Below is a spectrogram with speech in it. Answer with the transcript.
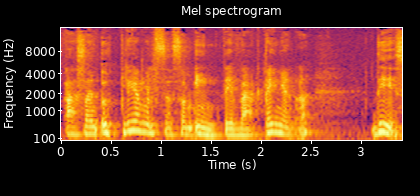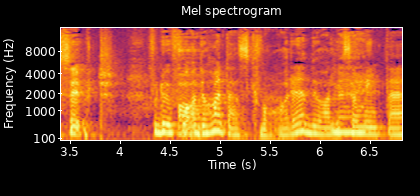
alltså en upplevelse som inte är värt pengarna. Det är surt. För du, får, Ja. du har inte ens kvar det, du har liksom Nej. inte...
